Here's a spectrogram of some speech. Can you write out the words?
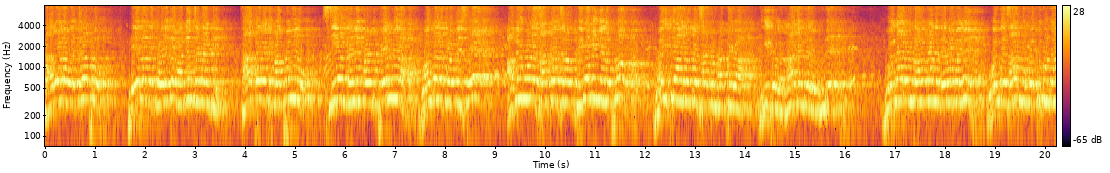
కరోనా వచ్చినప్పుడు పేదలకు వైద్యం అందించడానికి కార్పొరేట్ కంపెనీలు సీఎం రిలీఫ్ ఫండ్ పేరు మీద వందల అన్ని కూడా సంతోషంలో దిగమింగినప్పుడు వైద్య ఆరోగ్య శాఖ మంత్రిగా ఈటల రాజేందర్ ఉండే. బొల్లారం దవాఖాన తెరవమని వంద సార్లు ఒత్తుకున్నా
